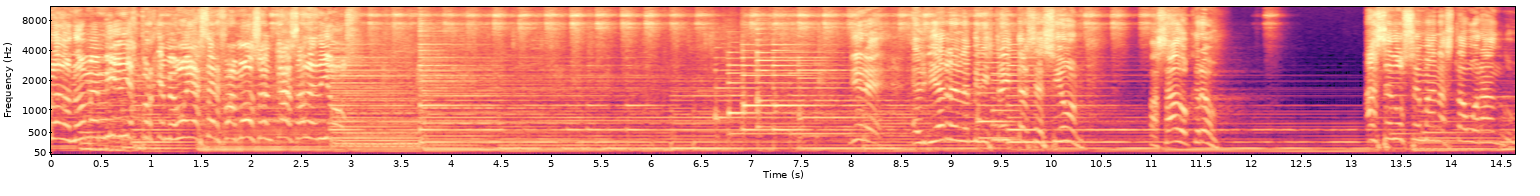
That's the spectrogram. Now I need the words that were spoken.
lado, no me envidies porque me voy a hacer famoso en casa de Dios. Mire, el viernes le ministré intercesión, pasado creo. Hace dos semanas estaba orando.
